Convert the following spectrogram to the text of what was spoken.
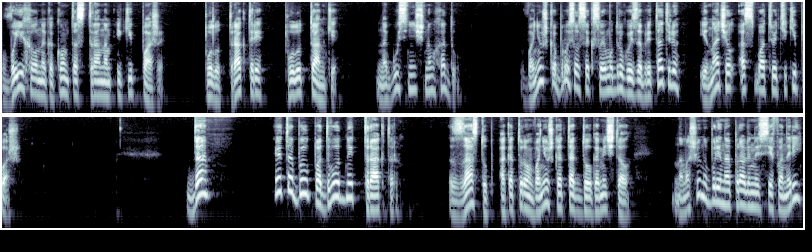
выехал на каком-то странном экипаже, полутракторе, полутанке, на гусеничном ходу. Ванюшка бросился к своему другу-изобретателю и начал осматривать экипаж. Да, это был подводный трактор. Заступ, о котором Ванюшка так долго мечтал. На машину были направлены все фонари,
